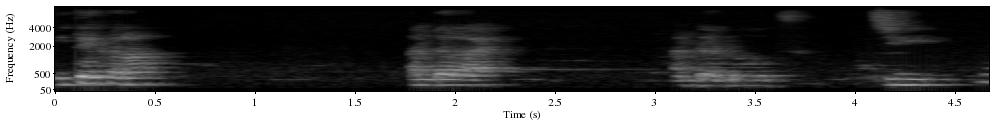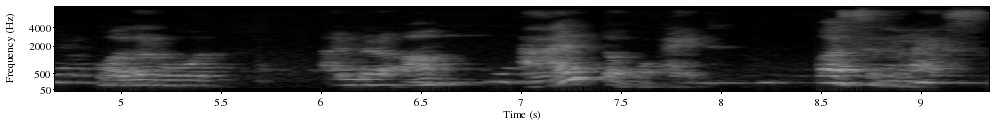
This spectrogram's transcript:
इथे करा. अंडर आय अंडर नोज जी collar bone under arm and top of head बस रिलॅक्स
